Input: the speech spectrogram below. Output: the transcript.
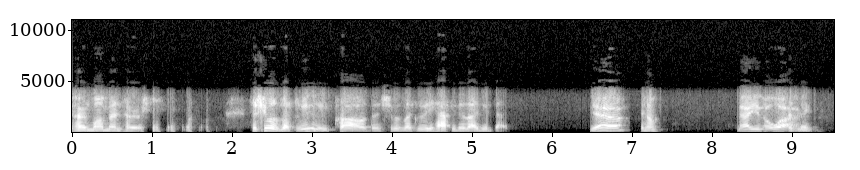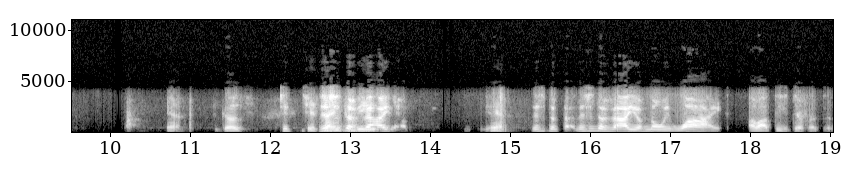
Her mom and her. so she was like really proud, and she was like really happy that I did that. Yeah. You know. Now you know why. Yeah, because See, This is the be. value. Of, Yeah. This is the this is the value of knowing why about these differences.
